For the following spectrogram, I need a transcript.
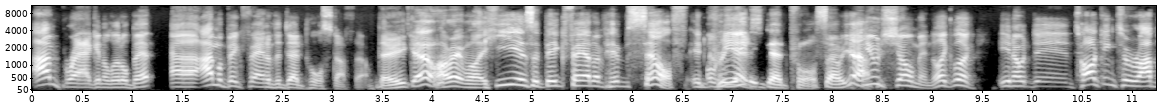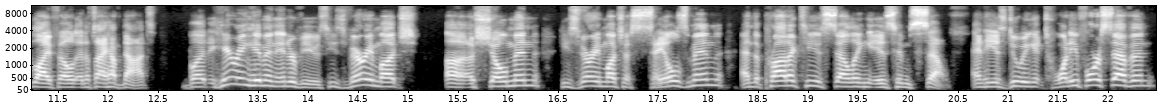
i'm bragging a little bit. Uh, i'm a big fan of the deadpool stuff though. There you go. All right. Well he is a big fan of himself in oh, creating deadpool. So yeah. huge showman. Like look you know talking to rob liefeld and as i have not but hearing him in interviews he's very much uh, a showman. He's very much a salesman, and the product he is selling is himself. And he is doing it 24 7.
